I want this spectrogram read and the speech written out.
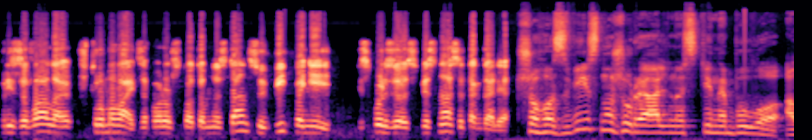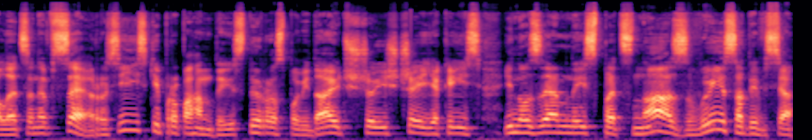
призывала штурмовать Запорожскую атомную станцию, бить по ней, используя спецназ и так далее. Чого, звісно ж, у реальності не було, але це не все. Російські пропагандисти розповідають, що іще якийсь іноземний спецназ висадився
